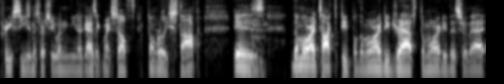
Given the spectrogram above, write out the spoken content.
preseason, especially when you know guys like myself don't really stop. Is mm-hmm. the more I talk to people, the more I do drafts, the more I do this or that.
